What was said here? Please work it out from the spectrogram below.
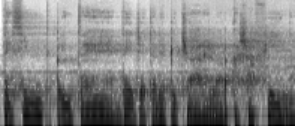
Te simt printre degetele picioarelor așa fină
